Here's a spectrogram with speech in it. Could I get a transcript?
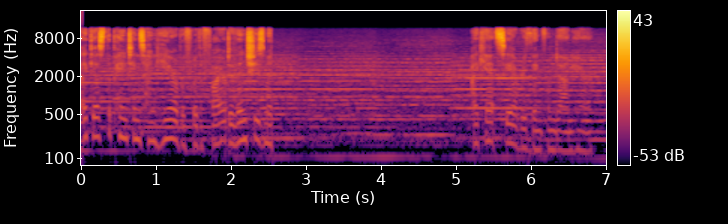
I guess the paintings hung here before the fire. Da Vinci's Mad- I can't see everything from down here.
